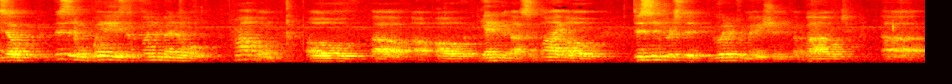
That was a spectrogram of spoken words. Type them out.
so this in a way is the fundamental problem of, uh, of getting a supply of disinterested good information about uh,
